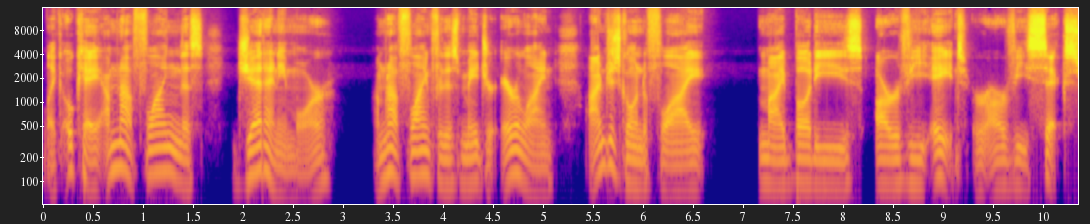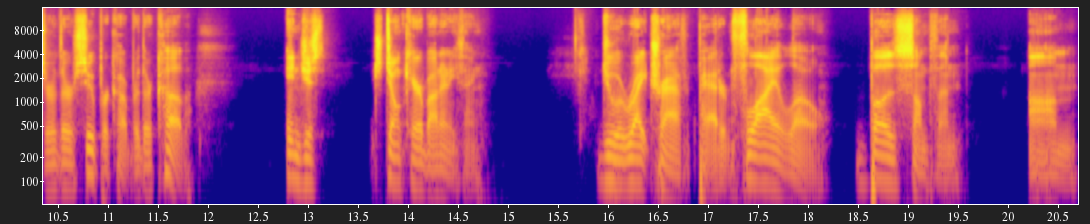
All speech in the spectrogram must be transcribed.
like, okay, I'm not flying this jet anymore. I'm not flying for this major airline. I'm just going to fly my buddy's RV8 or RV6 or their Super Cub or their Cub and just, just don't care about anything. Do a right traffic pattern, fly low, buzz something, um,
